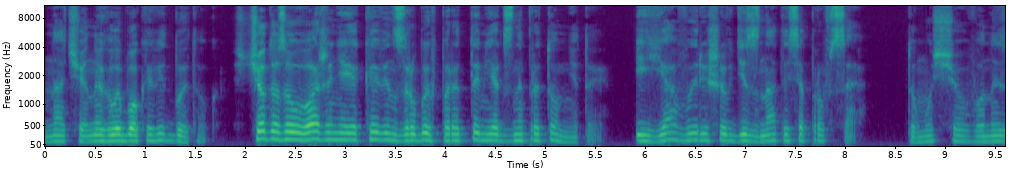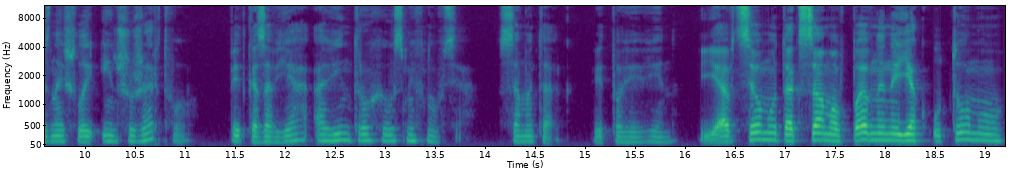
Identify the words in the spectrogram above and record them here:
наче неглибокий відбиток, щодо зауваження, яке він зробив перед тим, як знепритомніти, і я вирішив дізнатися про все, тому що вони знайшли іншу жертву, підказав я, а він трохи усміхнувся. Саме так, відповів він. Я в цьому так само впевнений, як у тому,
